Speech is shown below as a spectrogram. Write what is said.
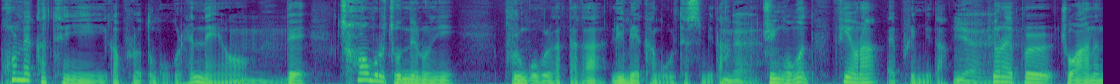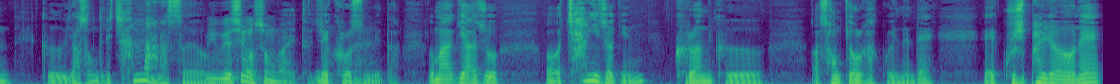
폴 맥카트니가 불렀던 곡을 했네요. 음. 근데 처음으로 존 레논이 부른 곡을 갖다가 리메이크한 곡을 듣습니다. 네. 주인공은 피오나 애플입니다. 예. 피오나 애플 좋아하는 그 여성들이 참 많았어요. 미국의 싱어송라이터죠. 네, 그렇습니다. 네. 음악이 아주 어, 창의적인 그런 그 어, 성격을 갖고 있는데 98년에 예,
